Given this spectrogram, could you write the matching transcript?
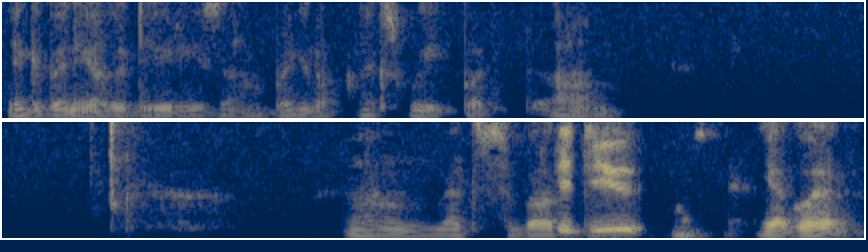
Think of any other deities, and I'll bring it up next week. But um, um, that's about. Did you? Yeah, go ahead.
